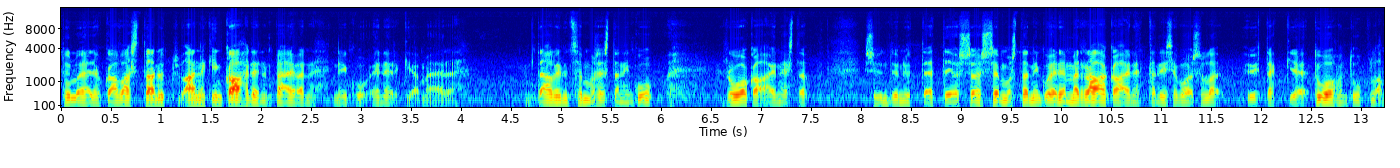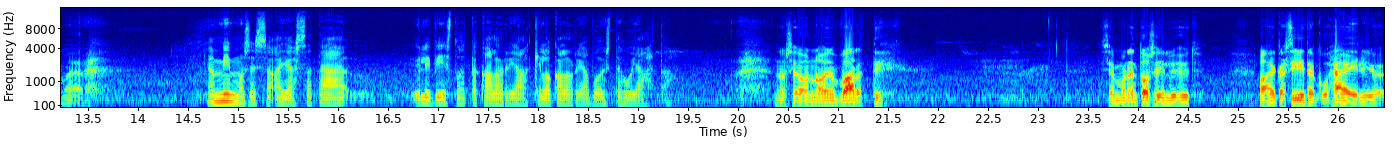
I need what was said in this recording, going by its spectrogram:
tulee, joka vastaa nyt ainakin kahden päivän niin kuin energiamäärää. Tämä oli nyt semmoisesta niin kuin ruoka-aineesta syntynyt, että jos se olisi semmoista niin kuin enemmän raaka-ainetta, niin se voisi olla yhtäkkiä tuohon tuplamäärä. Ja millaisessa ajassa tämä yli 5000 kaloria, kilokaloria voi sitten hujahtaa? No se on noin vartti. Semmoinen tosi lyhyt aika siitä, kun häiriö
